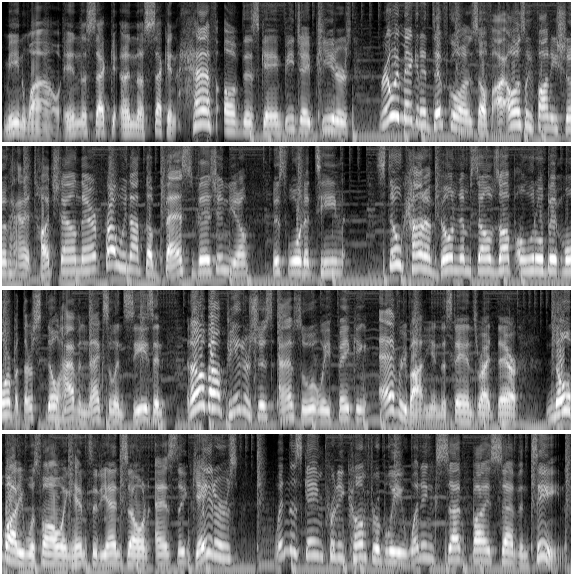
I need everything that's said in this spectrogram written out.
Meanwhile, in the second in the second half of this game, BJ Peters really making it difficult on himself. I honestly thought he should have had a touchdown there. Probably not the best vision, you know. This Florida team still kind of building themselves up a little bit more, but they're still having an excellent season. And how about Peters just absolutely faking everybody in the stands right there? Nobody was following him to the end zone as the Gators win this game pretty comfortably, winning set by 17.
